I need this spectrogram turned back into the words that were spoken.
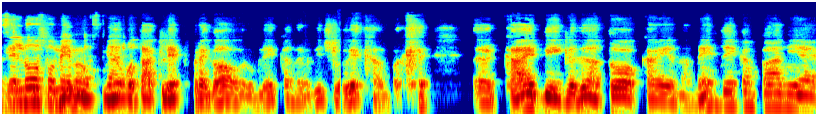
Zelo pomembna. Mi imamo tako lep pregovor, obleka naredi človeka. Ampak eh, kaj bi, glede na to, kaj je namen te kampanje,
